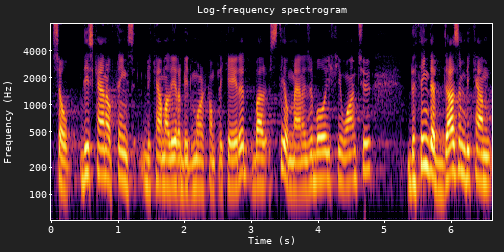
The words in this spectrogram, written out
So these kind of things become a little bit more complicated, but still manageable if you want to. The thing that doesn't become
